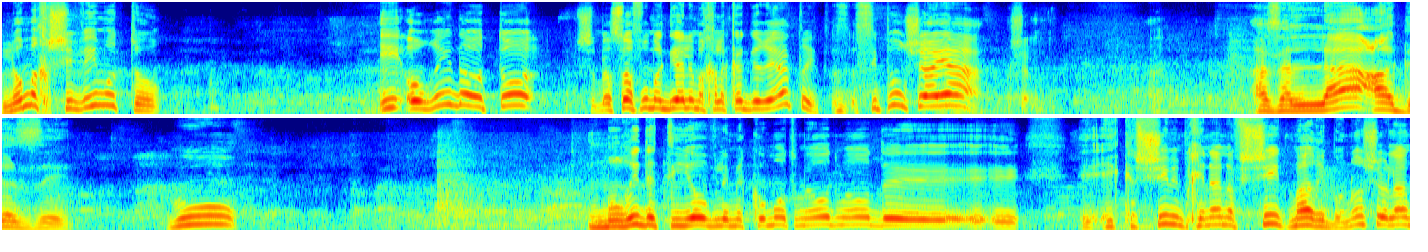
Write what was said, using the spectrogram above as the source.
לא מחשיבים אותו היא הורידה אותו, שבסוף הוא מגיע למחלקה גריאטרית. זה סיפור שהיה. אז הלעג הזה הוא מוריד את איוב למקומות מאוד מאוד אה, אה, אה, אה, קשים מבחינה נפשית. מה, ריבונו של עולם,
